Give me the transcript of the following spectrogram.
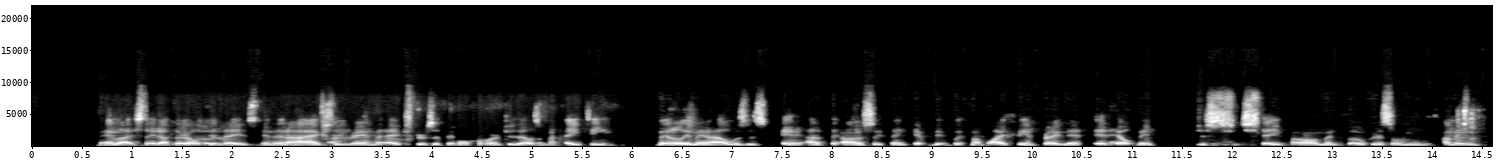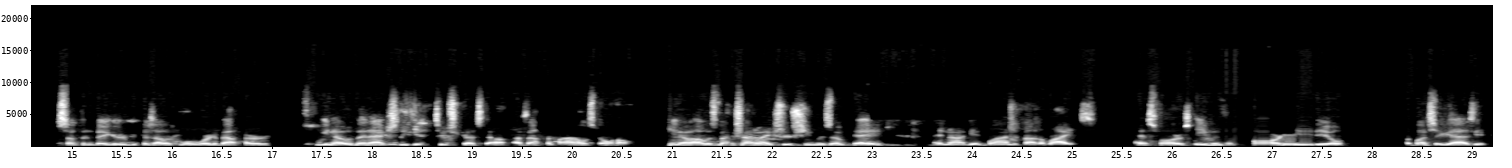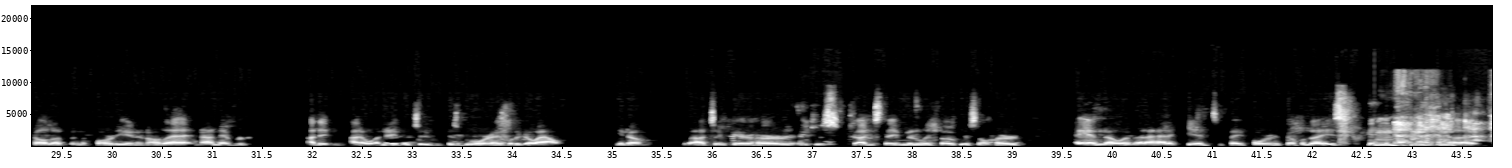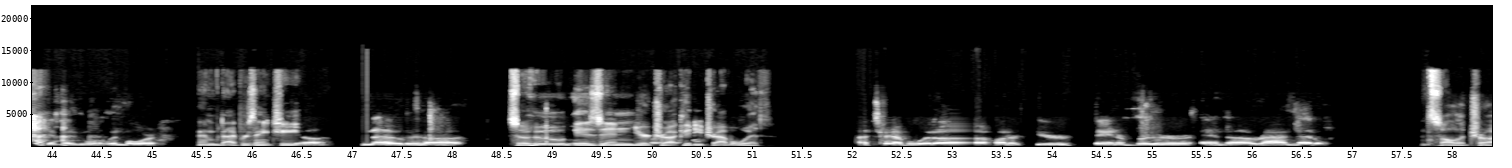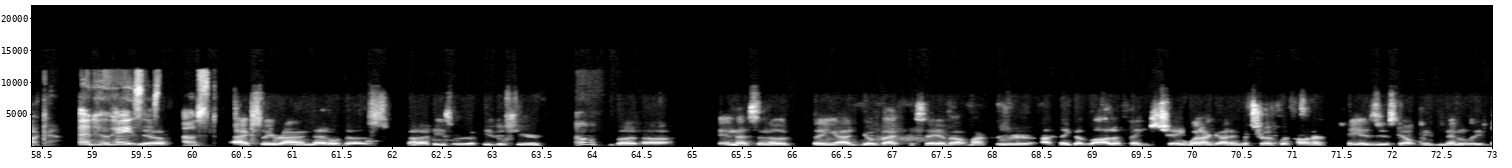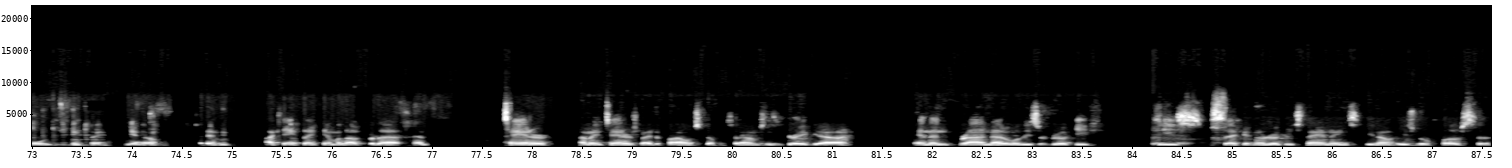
and like stayed out there all 10 days. And then I actually ran the extras at the NFR in 2018. Mentally, man, I was just, and I honestly think that with my wife being pregnant, it helped me just stay calm and focus on, I mean, something bigger because I was more worried about her, you know, than actually get too stressed out about the finals going on. You know, I was trying to make sure she was okay and not get blinded by the lights as far as even the party deal. A bunch of guys get caught up in the partying and all that, and I never, I didn't, I wasn't able to because we weren't able to go out. You know, I took care of her and just tried to stay mentally focused on her, and knowing that I had a kid to pay for in a couple of days, uh, it made me want to win more. And diapers ain't cheap. No, they're not. So who is in your truck? Who do you travel with? I travel with uh, Hunter Cure, Tanner Brunner, and uh, Ryan Nettle. Solid truck. And who hazes Yeah. the most? Actually, Ryan Nettle does. Uh, he's a rookie this year, Oh, but uh, and that's another thing I'd go back and say about my career. I think a lot of things changed when I got in the truck with Hunter. He has just helped me mentally more than anything, you know, and I can't thank him enough for that. And Tanner, I mean, Tanner's made the finals a couple times. He's a great guy. And then Ryan Nettle, he's a rookie. He's second in the rookie standings. You know, he's real close to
